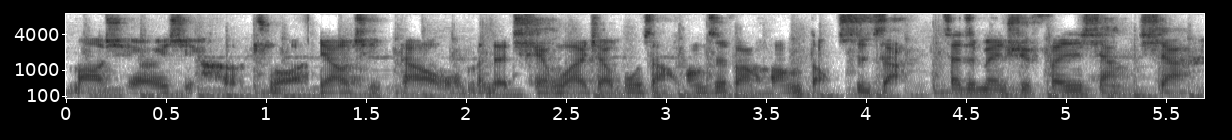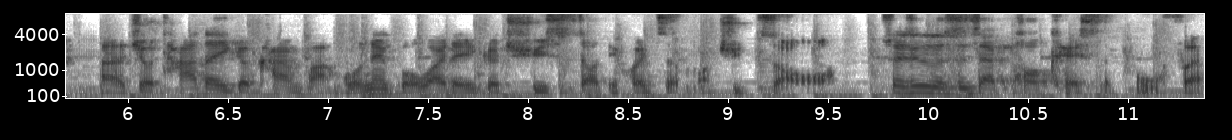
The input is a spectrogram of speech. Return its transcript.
贸协有一起合作，邀请到我们的前外交部长黄志芳黄董事长，在这边去分享一下，呃，就他的一个看法，国内国外的一个趋势到底会怎么去走。所以这个是在 Podcast 的部分。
